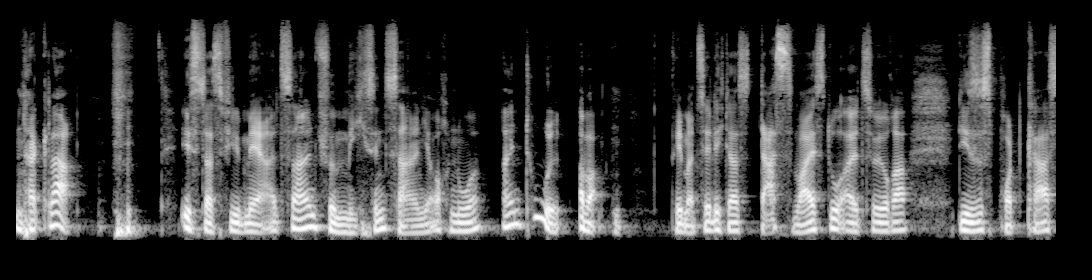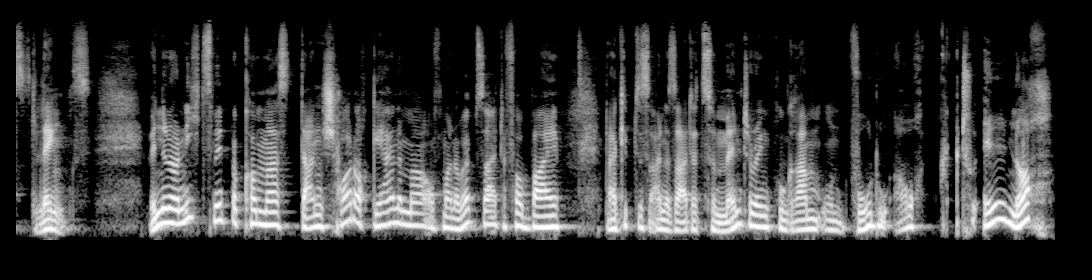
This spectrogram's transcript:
Na klar, ist das viel mehr als Zahlen. Für mich sind Zahlen ja auch nur ein Tool. Aber wem erzähle ich das? Das weißt du als Hörer dieses Podcasts längst. Wenn du noch nichts mitbekommen hast, dann schau doch gerne mal auf meiner Webseite vorbei. Da gibt es eine Seite zum Mentoring-Programm und wo du auch aktuell noch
